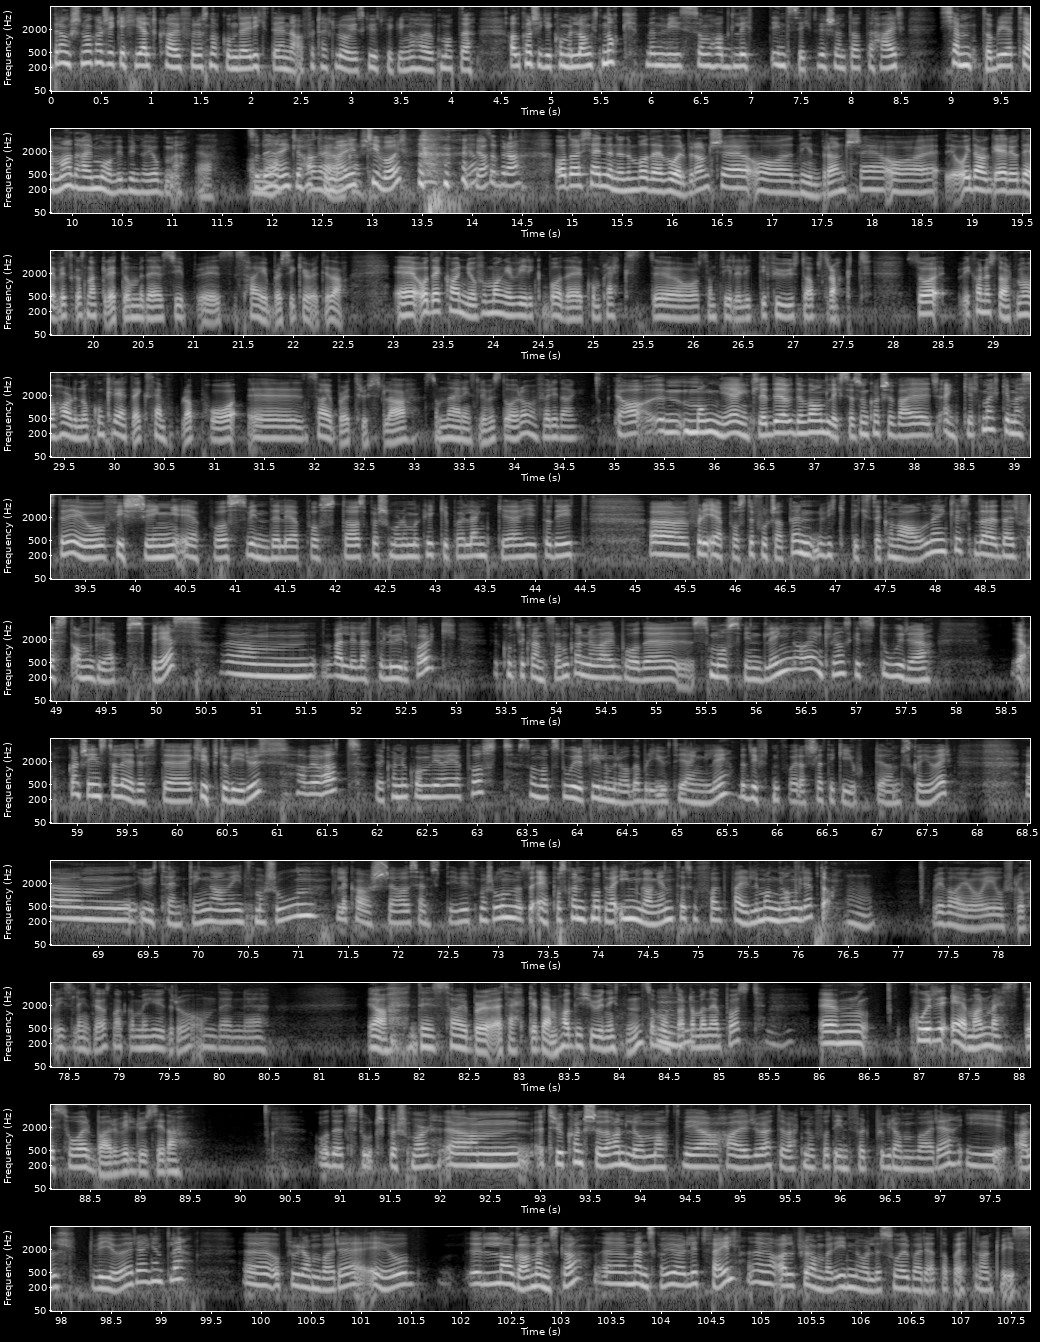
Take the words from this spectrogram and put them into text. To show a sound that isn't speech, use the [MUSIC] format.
bransjen var kanskje ikke helt klar for å snakke om det riktig ennå, for teknologisk utvikling har jo på en måte, hadde kanskje ikke kommet langt nok. Men vi som hadde litt innsikt, vi skjønte at det her kommer til å bli et tema, det her må vi begynne å jobbe med. Ja. Så det har jeg egentlig hatt med meg i 20 år. [LAUGHS] ja, Så bra. Og da kjenner du både vår bransje og din bransje. Og, og, i dag er det jo det vi skal snakke litt om, det det cyber security, da. Eh, og det kan jo for mange virke både komplekst eh, og samtidig litt diffust og abstrakt. Så vi kan jo starte med, har du noen konkrete eksempler på eh, cybertrusler som næringslivet står overfor i dag? Ja, mange egentlig. Det, det, vanligste som kanskje hver enkelt merker mest, det er jo phishing, e-post, svindel e-poster, spørsmål om å klikke på en lenke hit og dit. Uh, fordi e-post er fortsatt den viktigste kanalen, egentlig, der, der flest angrep spres. Um, veldig lett å lure folk. Konsekvensene kan jo være både småsvindling og egentlig ganske store ja, kanskje installeres det kryptovirus, har vi jo hatt. Det kan jo komme via e-post, sånn at store filområder blir utilgjengelig. Bedriften får rett og slett ikke gjort det de skal gjøre. Um, uthenting av informasjon, lekkasje av sensitiv informasjon. Altså, E-post kan på en måte være inngangen til så forferdelig mange angrep. da. Mm. Vi var jo i Oslo for ikke lenge siden og snakka med Hydro om den eh, ja, det cyberattacket de hadde i 2019, som også starta med en e-post. Um, hvor er man mest sårbar, vil du si da? Og det er et stort spørsmål. Um, jeg tror kanskje det handler om at vi har jo etter hvert nå fått innført programvare i alt vi gjør, egentlig. Uh, og programvare er jo uh, laga av mennesker. Uh, mennesker gjør litt feil. Uh, all programvare inneholder sårbarheter på et eller annet vis.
